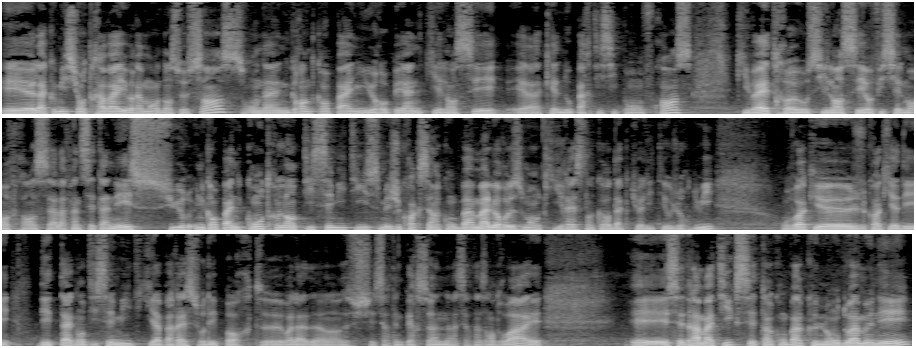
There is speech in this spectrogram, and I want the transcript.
Et euh, la Commission travaille vraiment dans ce sens. On a une grande campagne européenne qui est lancée et à laquelle nous participons en France, qui va être euh, aussi lancée officiellement en France à la fin de cette année, sur une campagne contre l'antisémitisme. Et je crois que c'est un combat, malheureusement, qui reste encore d'actualité aujourd'hui. On voit que je crois qu'il y a des, tags antisémites qui apparaissent sur des portes, euh, voilà, chez certaines personnes à certains endroits. Et, et, c'est dramatique. C'est un combat que l'on doit mener.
